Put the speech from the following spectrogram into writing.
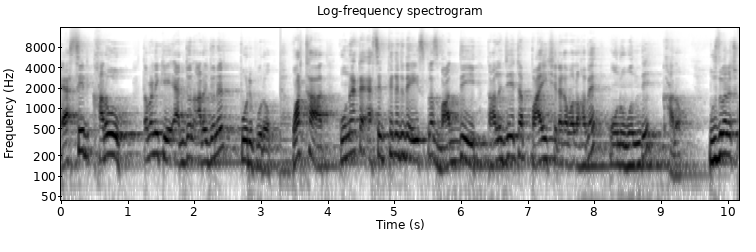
অ্যাসিড ক্ষারক, তার মানে কি? একজন আরেকজনের পরিপূরক। অর্থাৎ কোনো একটা অ্যাসিড থেকে যদি এইচ প্লাস বাদ দিই, তাহলে যে এটা পাই সেটাকে বলা হবে অনুবন্ধী ক্ষারক। বুঝতে পেরেছ?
